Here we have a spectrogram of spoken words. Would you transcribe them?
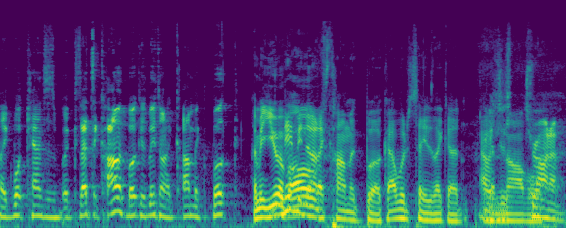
like what counts as a book? Because that's a comic book. It's based on a comic book. I mean, you have Maybe all. not a comic book. I would say like a, I was a just novel. drawing a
